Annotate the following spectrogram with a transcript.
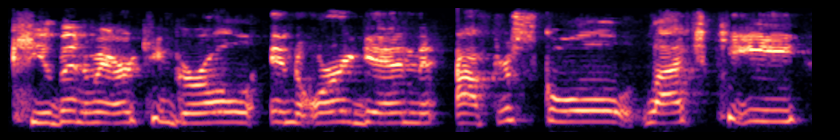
Cuban American girl in Oregon after school, latchkey,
